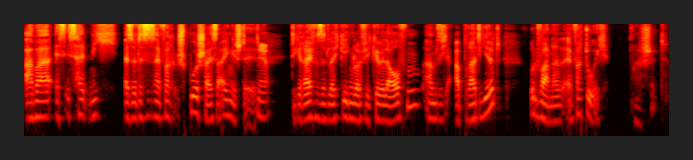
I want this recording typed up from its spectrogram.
Aber es ist halt nicht, also das ist einfach spurscheiße eingestellt. Ja. Die Reifen sind gleich gegenläufig gelaufen, haben sich abradiert und waren dann einfach durch. Oh shit.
